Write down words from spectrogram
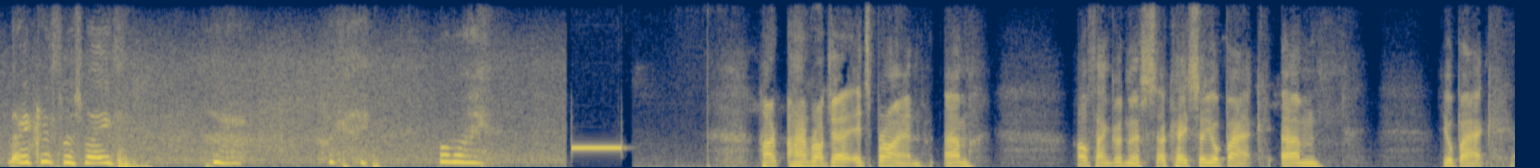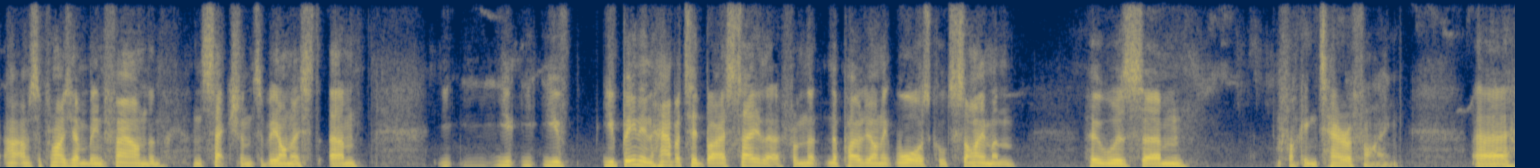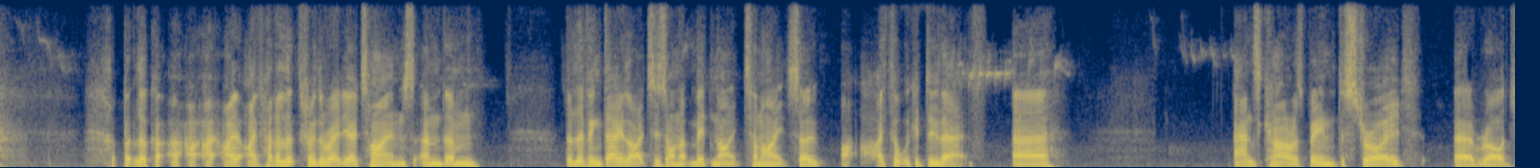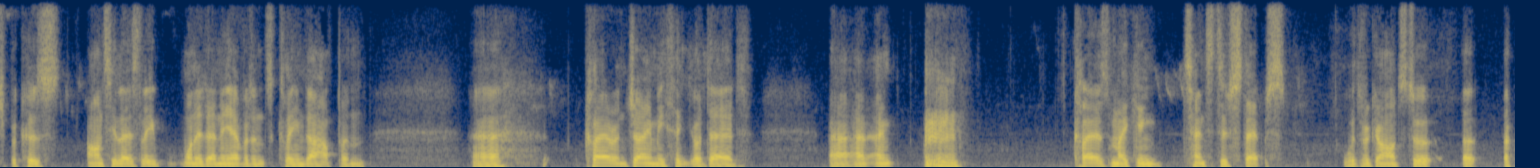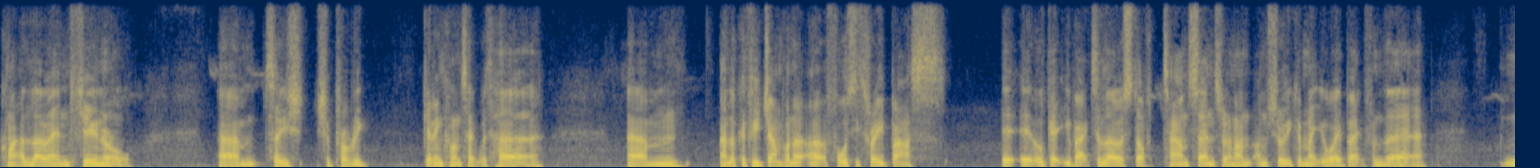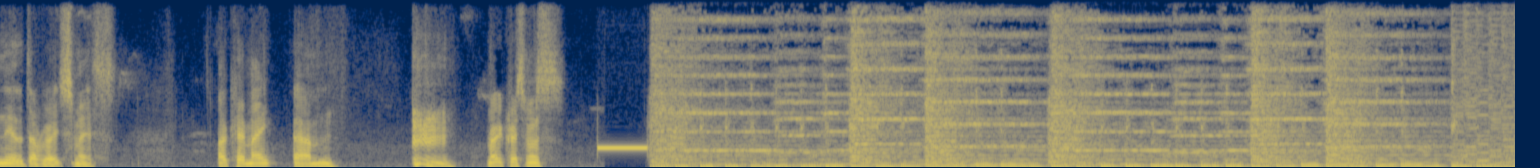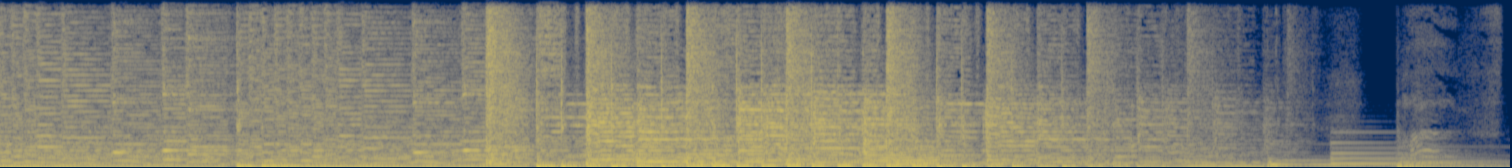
Merry Christmas, mate. okay, bye bye. Hi, hi, Roger. It's Brian. Um, oh, thank goodness. Okay, so you're back. Um, you're back. I- I'm surprised you haven't been found and, and sectioned. To be honest, um, you, you've you've been inhabited by a sailor from the Napoleonic Wars called Simon, who was um, fucking terrifying. Uh, but look, I, I've had a look through the Radio Times, and um, the Living Daylights is on at midnight tonight, so I, I thought we could do that. Uh, Anne's car has been destroyed, uh, Rog, because Auntie Leslie wanted any evidence cleaned up, and uh, Claire and Jamie think you're dead, uh, and, and Claire's making tentative steps with regards to a, a quite a low end funeral. Um, so you sh- should probably get in contact with her. Um, and look, if you jump on a, a 43 bus, it, it'll get you back to Lowestoft town centre, and I'm, I'm sure you can make your way back from there, near the WH Smiths. Okay, mate. Um, Merry Christmas.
